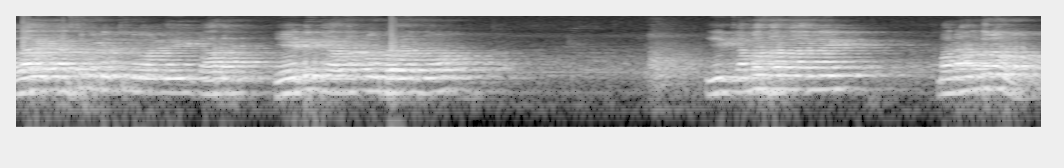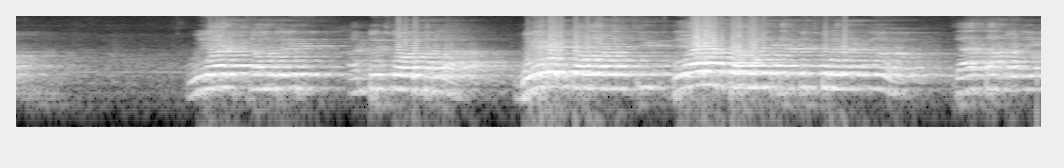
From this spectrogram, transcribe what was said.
అలాగే కష్టపడి వచ్చిన వాడిని కాదు ఏటికి అదను భయము. ఈ క్రమ సంఘాన్ని మనందరం విఆర్ చౌదరి అనిపించుకోవాల్సిన వేరే కులం నుంచి దేవా చౌదరి తప్పించుకునేటట్టు చేస్తామని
